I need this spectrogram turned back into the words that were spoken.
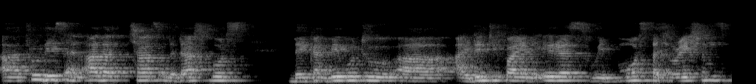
uh, through this and other charts on the dashboards, they can be able to uh, identify the areas with most saturations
